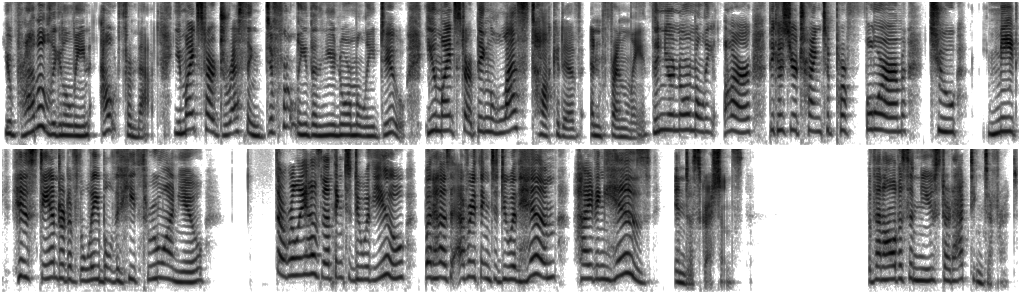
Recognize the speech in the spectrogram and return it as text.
You're probably going to lean out from that. You might start dressing differently than you normally do. You might start being less talkative and friendly than you normally are because you're trying to perform to meet his standard of the label that he threw on you that really has nothing to do with you, but has everything to do with him hiding his indiscretions. But then all of a sudden you start acting different.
